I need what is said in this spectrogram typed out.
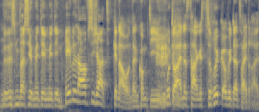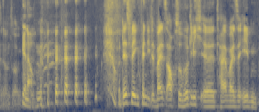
Wir wissen, was hier mit dem, mit dem Hebel da auf sich hat. Genau, und dann kommt die Mutter eines Tages zurück und mit der Zeitreise und so. Genau. Und deswegen finde ich, weil es auch so wirklich äh, teilweise eben,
